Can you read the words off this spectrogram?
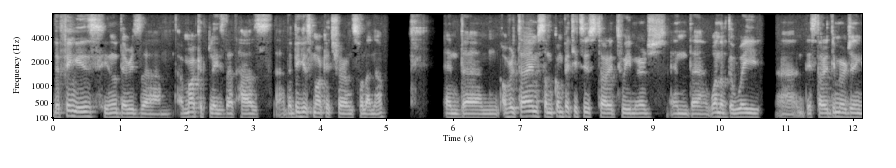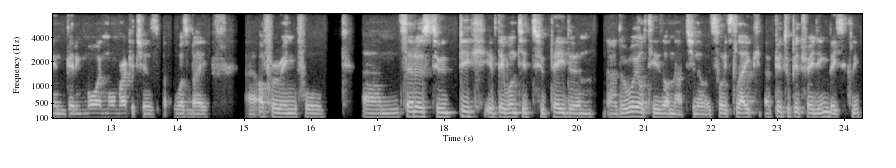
the thing is, you know, there is um, a marketplace that has uh, the biggest market share on Solana. And um, over time, some competitors started to emerge. And uh, one of the way uh, they started emerging and getting more and more market shares was by uh, offering for um, sellers to pick if they wanted to pay the uh, the royalties or not. You know, so it's like peer-to-peer trading basically.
